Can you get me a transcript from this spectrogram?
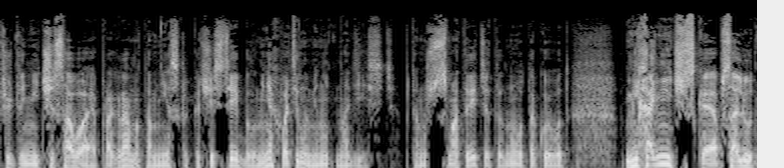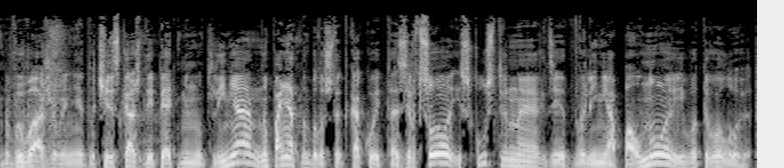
чуть ли не часовая программа, там несколько частей было, меня хватило минут на 10. Потому что смотреть это, ну, вот такое вот механическое абсолютно вываживание этого через каждые 5 минут линя. Ну, понятно было, что это какое-то озерцо искусственное, где этого линя полно, и вот его ловят.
